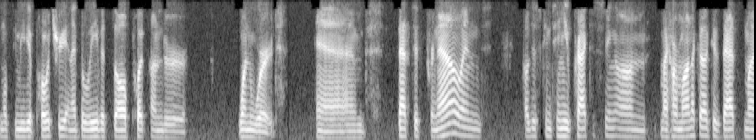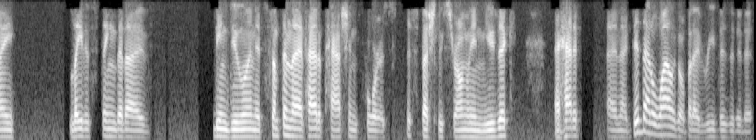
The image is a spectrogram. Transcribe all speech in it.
Multimedia Poetry, and I believe it's all put under one word. And that's it for now. And I'll just continue practicing on my harmonica because that's my latest thing that I've been doing. It's something that I've had a passion for, especially strongly in music. I had it, and I did that a while ago, but I revisited it,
